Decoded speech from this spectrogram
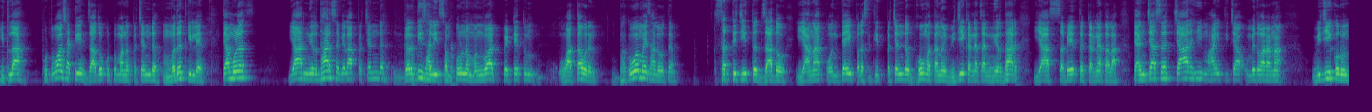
इथला फुटबॉलसाठी जाधव कुटुंबानं प्रचंड मदत केली आहे. त्यामुळंच या निर्धार सभेला प्रचंड गर्दी झाली. संपूर्ण मंगळवार पेठेतून वातावरण भगवमय झालं होतं. सत्यजित जाधव यांना कोणत्याही परिस्थितीत प्रचंड बहुमतानं विजयी करण्याचा निर्धार या सभेत करण्यात आला. त्यांच्यासह चारही महायुतीच्या उमेदवारांना विजयी करून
